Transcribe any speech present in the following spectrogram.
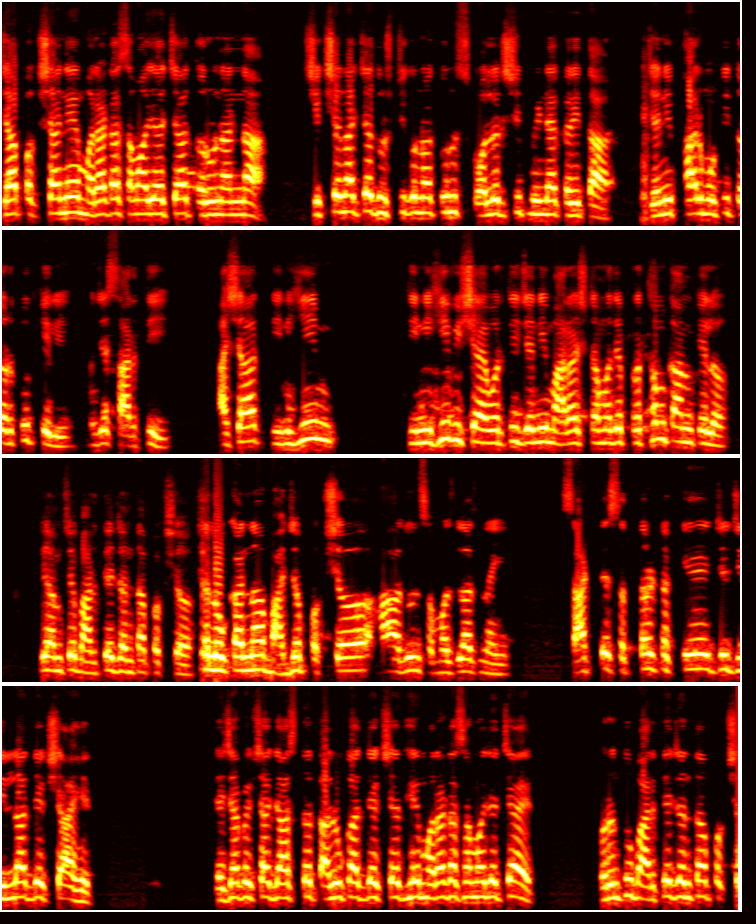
ज्या पक्षाने मराठा समाजाच्या तरुणांना शिक्षणाच्या दृष्टिकोनातून स्कॉलरशिप मिळण्याकरिता ज्यांनी फार मोठी तरतूद केली म्हणजे सारथी अशा तिन्ही तिन्ही विषयावरती ज्यांनी महाराष्ट्रामध्ये प्रथम काम केलं ते आमचे भारतीय जनता पक्ष. त्या लोकांना भाजप पक्ष हा अजून समजलाच नाही. साठ ते सत्तर टक्के जे जिल्हाध्यक्ष आहेत त्याच्यापेक्षा जास्त तालुका अध्यक्ष आहेत हे मराठा समाजाचे आहेत. परंतु भारतीय जनता पक्ष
